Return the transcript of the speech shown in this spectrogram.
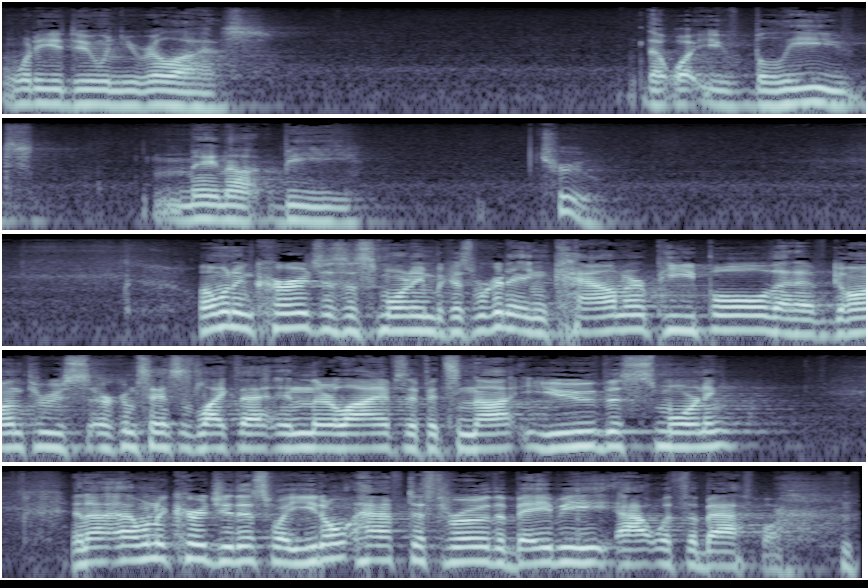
What do you do when you realize that what you've believed may not be true? I want to encourage us this morning because we're going to encounter people that have gone through circumstances like that in their lives if it's not you this morning. And I, I want to encourage you this way you don't have to throw the baby out with the bathwater.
